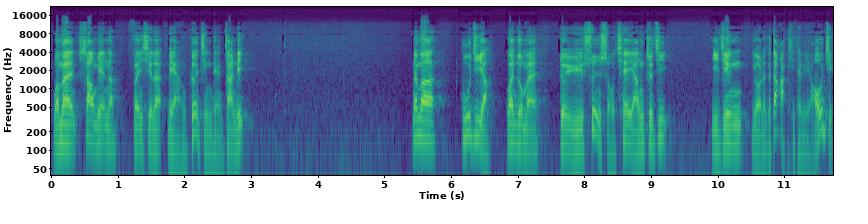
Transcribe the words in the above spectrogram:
我们上面呢？分析了两个经典战例，那么估计啊，观众们对于顺手牵羊之计已经有了个大体的了解。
